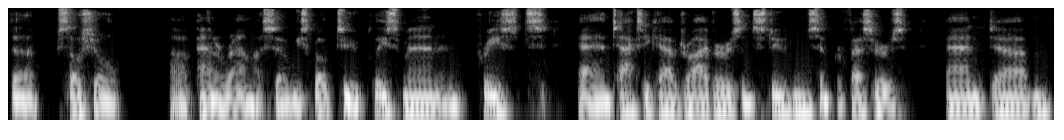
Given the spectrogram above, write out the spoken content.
the social uh, panorama. So we spoke to policemen and priests and taxi cab drivers and students and professors, and um,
